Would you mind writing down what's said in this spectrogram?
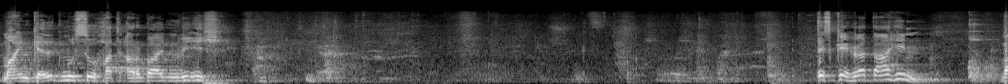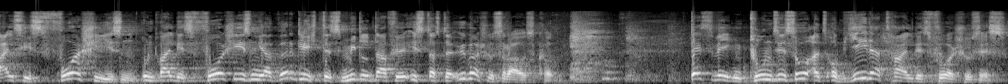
mein Geld muss so hart arbeiten wie ich. Das gehört dahin, weil sie es vorschießen und weil das Vorschießen ja wirklich das Mittel dafür ist, dass der Überschuss rauskommt. Deswegen tun sie so, als ob jeder Teil des Vorschusses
